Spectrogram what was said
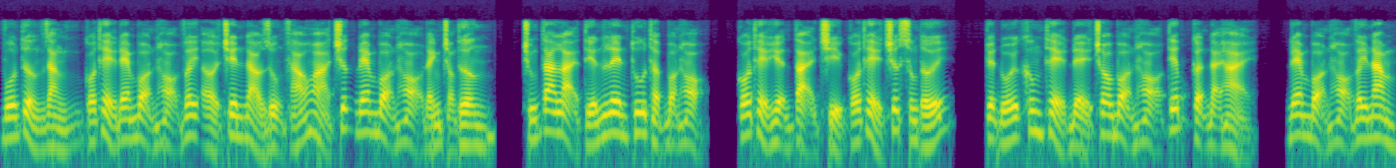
vốn tưởng rằng có thể đem bọn họ vây ở trên đảo dụng pháo hỏa trước đem bọn họ đánh trọng thương, chúng ta lại tiến lên thu thập bọn họ, có thể hiện tại chỉ có thể trước sống tới, tuyệt đối không thể để cho bọn họ tiếp cận đại hải, đem bọn họ vây năm.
